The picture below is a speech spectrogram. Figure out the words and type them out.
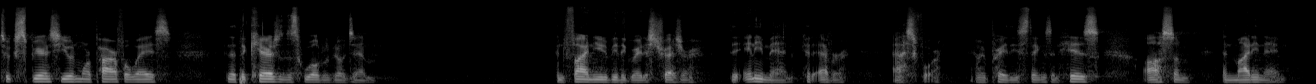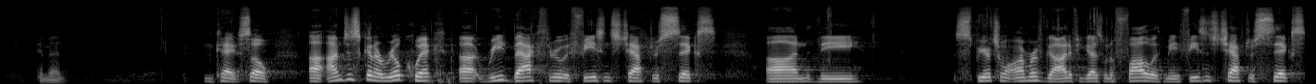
to experience you in more powerful ways, and that the cares of this world would go dim. And find you to be the greatest treasure that any man could ever ask for. And we pray these things in his awesome and mighty name. Amen. Okay, so uh, I'm just going to real quick uh, read back through Ephesians chapter 6 on the spiritual armor of God. If you guys want to follow with me, Ephesians chapter 6,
